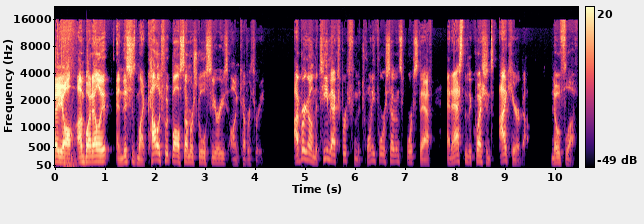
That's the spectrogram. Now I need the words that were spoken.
Hey, y'all, I'm Bud Elliott, and this is my college football summer school series on Cover 3. I bring on the team experts from the 24 7 sports staff and ask them the questions I care about. No fluff.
